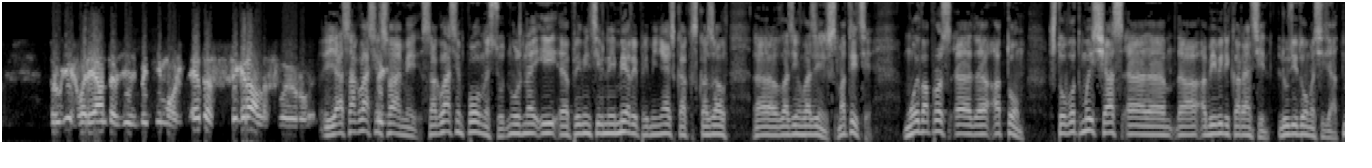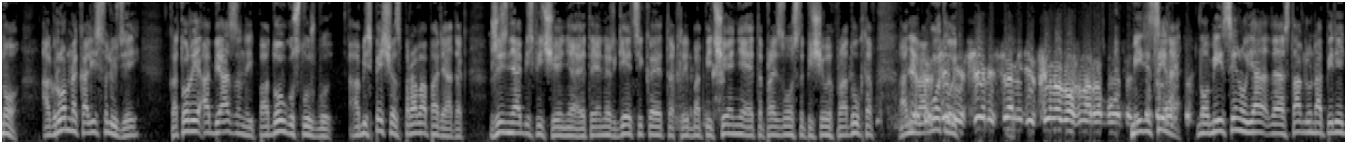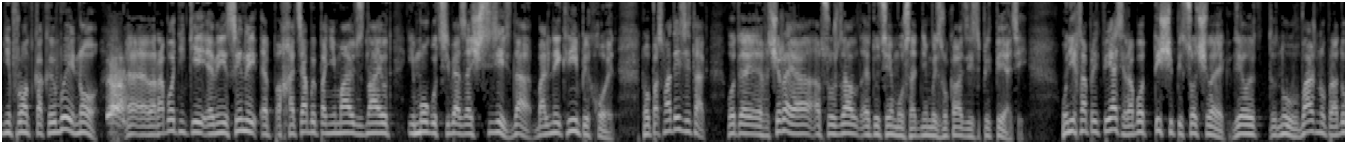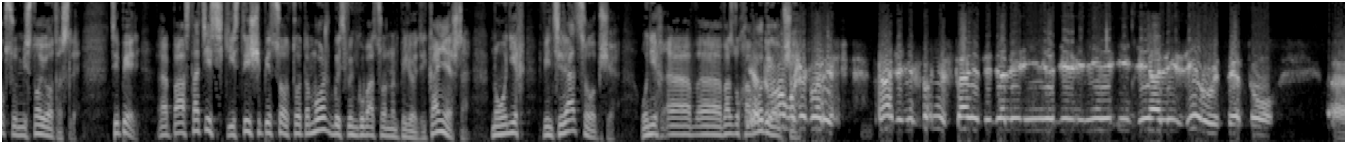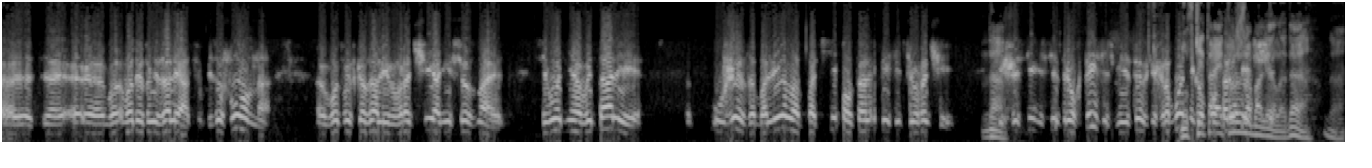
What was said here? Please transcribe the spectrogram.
других вариантов здесь быть не может. Это сыграло свою роль. Я согласен Ты... с вами, согласен полностью. Нужно и э, превентивные меры применять, как сказал э, Владимир Владимирович. Смотрите, мой вопрос э, э о том, что вот мы сейчас э, э, объявили карантин, люди дома сидят, но огромное количество людей, которые обязаны по долгу службы обеспечивать правопорядок, жизнеобеспечение, это энергетика, это хлебопечение, это производство пищевых продуктов. Они Нет, работают... Все, все, вся медицина должна работать. Медицина. Что... Но медицину я э, ставлю на передний фронт, как и вы, но да. э, работники э, медицины хотя бы понимают, знают и могут себя защитить. Да, больные к ним приходят. Но посмотрите так. Вот вчера я обсуждал эту тему с одним из руководителей предприятий. У них на предприятии работает 1500 человек, делают ну, важную продукцию мясной отрасли. Теперь, э, по статистике, из 1500 кто-то может быть в инкубационном периоде? Конечно. Но у них вентиляция общая, у них э, э, воздуховоды Нет, общие. уже говоришь, ради никто не ставит идеали, не идеализирует эту э, э, э, вот эту изоляцию. Безусловно, вот вы сказали, врачи, они все знают. Сегодня в Италии уже заболело почти полторы тысячи врачей. Да. Из 63 тысяч медицинских работников... Ну, в Китае тоже тысячи. заболело, да, да.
